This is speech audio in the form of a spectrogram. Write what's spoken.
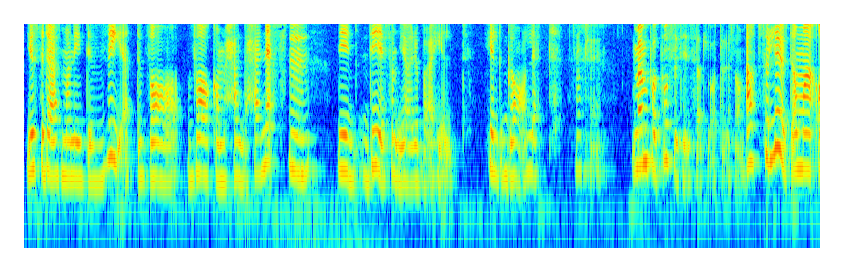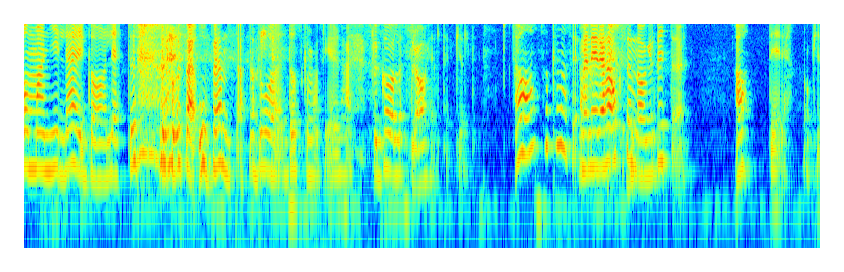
just det där att man inte vet vad, vad kommer hända härnäst. Mm. Det är det som gör det bara helt, helt galet. Okej. Men på ett positivt sätt låter det som. Absolut, om man, om man gillar galet och så oväntat, då, Okej. då ska man se den här. Så galet bra helt enkelt. Ja, så kan man säga. Men är det här också en nagelbitare? Ja, det är det.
